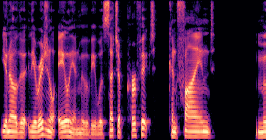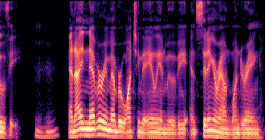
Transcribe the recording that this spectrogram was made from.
you know the the original alien movie was such a perfect confined movie hmm and i never remember watching the alien movie and sitting around wondering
